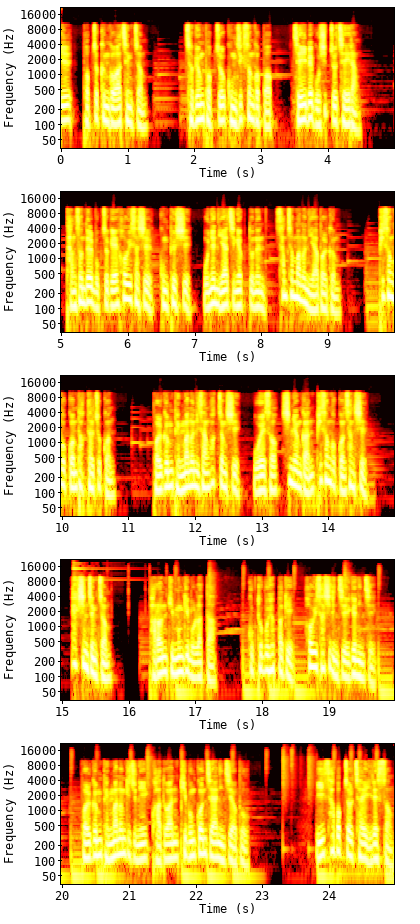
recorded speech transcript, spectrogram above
1. 법적 근거와 쟁점. 적용 법조 공직선거법 제250조 제1항. 당선될 목적의 허위사실 공표 시 5년 이하 징역 또는 3천만 원 이하 벌금. 피선거권 박탈 조건. 벌금 100만 원 이상 확정 시 5에서 10년간 피선거권 상실. 핵심 쟁점. 발언 김문기 몰랐다. 국토부 협박이 허위사실인지 의견인지. 벌금 100만 원 기준이 과도한 기본권 제한인지 여부. 이 사법 절차의 일회성.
